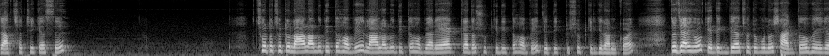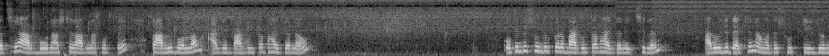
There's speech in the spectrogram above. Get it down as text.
যে আচ্ছা ঠিক আছে। ছোট ছোট লাল আলু দিতে হবে, লাল আলু দিতে হবে আর এক গাদা শুটকি দিতে হবে যেতে একটু শুটকির গ্রান কয়। তো যাই হোক, এদিক দেওয়া ছোটো বোনও শাক দেওয়া হয়ে গেছে আর বোন আসছে রান্না করতে। তো আমি বললাম, আগে বাগুনটা ভাইজা নাও। ও কিন্তু সুন্দর করে বাগুনটা ভাইজা নিচ্ছিলেন। আর ওই যে দেখেন, আমাদের শুটকির জন্য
